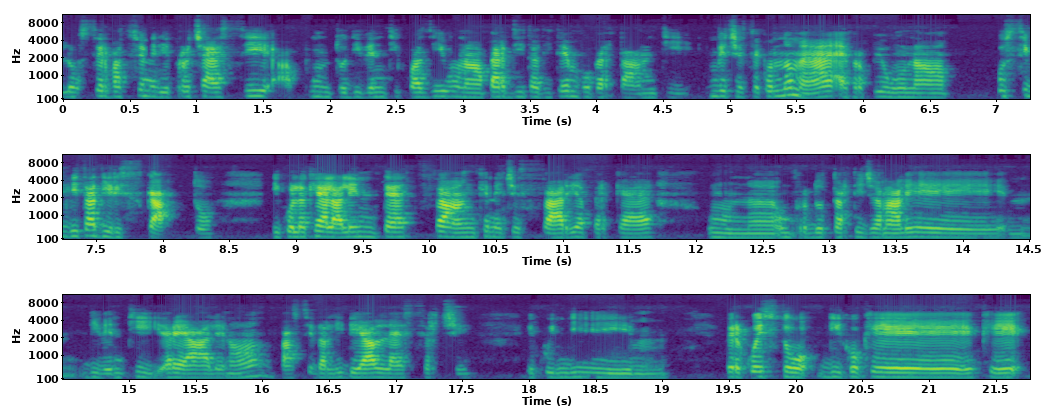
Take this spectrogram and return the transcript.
l'osservazione dei processi appunto diventi quasi una perdita di tempo per tanti. Invece secondo me è proprio una possibilità di riscatto di quella che è la lentezza anche necessaria perché un, un prodotto artigianale diventi reale, no? passi dall'idea all'esserci. E quindi per questo dico che, che,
